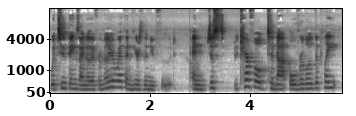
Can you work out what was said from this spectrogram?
with two things I know they're familiar with, and here's the new food. And just be careful to not overload the plate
